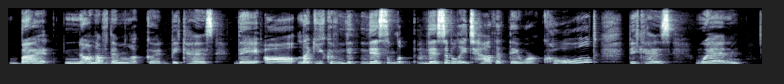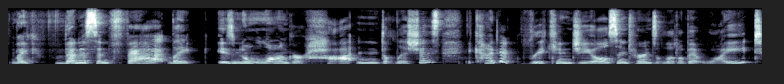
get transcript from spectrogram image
but none of them look good because they all like you could vi- vis- visibly tell that they were cold because when like venison fat like is no longer hot and delicious, it kind of recongeals and turns a little bit white,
